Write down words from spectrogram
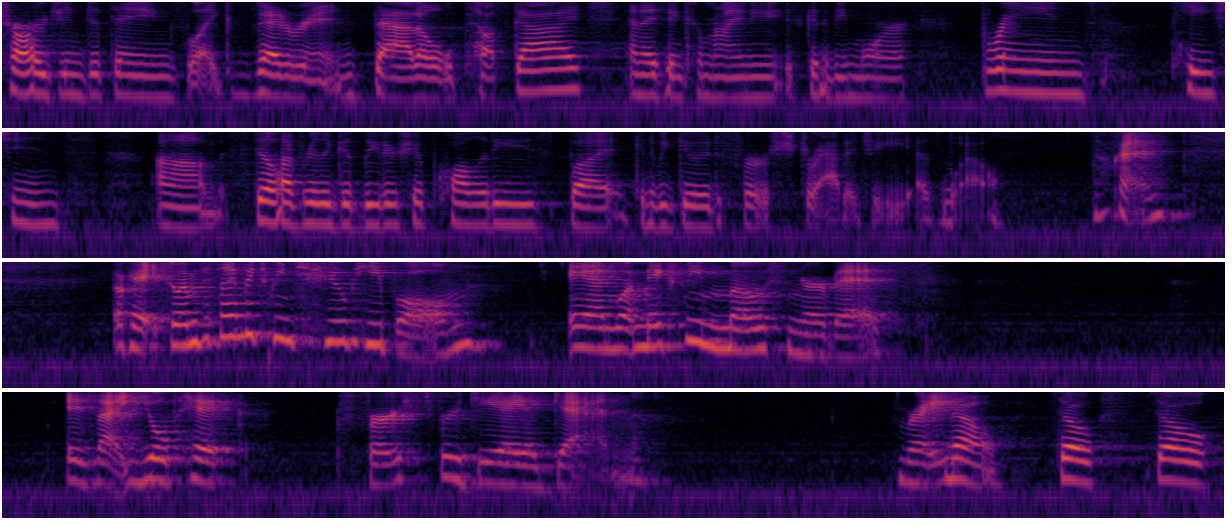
charge into things like veteran battle tough guy and i think hermione is going to be more brains patience um, still have really good leadership qualities but going to be good for strategy as well Okay. Okay, so I'm deciding between two people, and what makes me most nervous is that you'll pick first for DA again. Right? no so so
